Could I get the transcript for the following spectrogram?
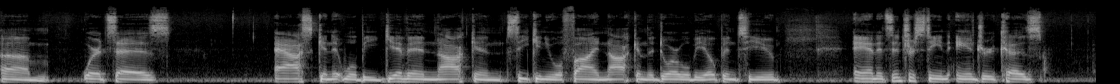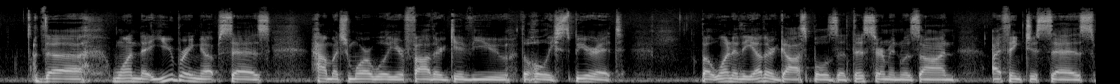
um, where it says, Ask and it will be given, knock and seek and you will find, knock and the door will be open to you. And it's interesting, Andrew, because the one that you bring up says, How much more will your Father give you the Holy Spirit? But one of the other Gospels that this sermon was on, I think just says,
